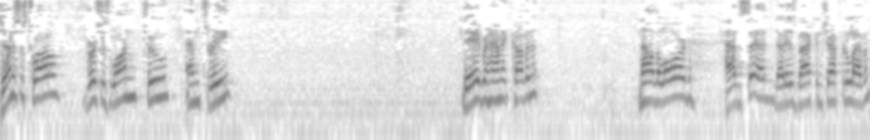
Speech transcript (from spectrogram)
Genesis 12, verses 1, 2, and 3. The Abrahamic covenant. Now the Lord had said, that is back in chapter 11,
